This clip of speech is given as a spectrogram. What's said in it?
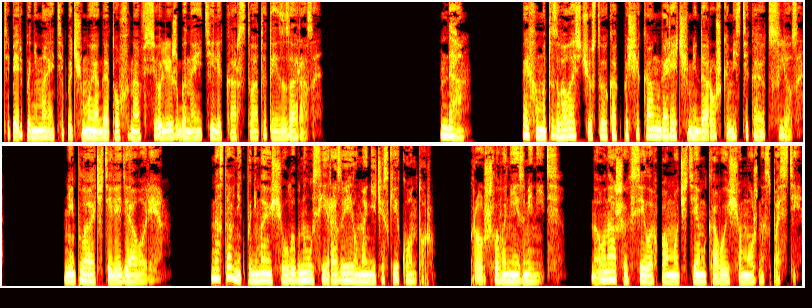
Теперь понимаете, почему я готов на все, лишь бы найти лекарство от этой заразы. Да. Эхом отозвалась, чувствуя, как по щекам горячими дорожками стекают слезы. Не плачьте, леди Алория. Наставник, понимающе улыбнулся и развеял магический контур. Прошлого не изменить, но в наших силах помочь тем, кого еще можно спасти.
